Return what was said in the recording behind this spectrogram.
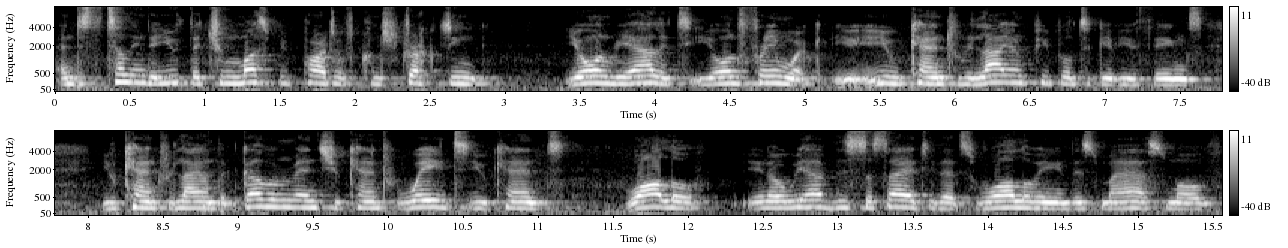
And just telling the youth that you must be part of constructing your own reality, your own framework. You, you can't rely on people to give you things. You can't rely on the government. You can't wait. You can't wallow. You know, we have this society that's wallowing in this miasma of,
